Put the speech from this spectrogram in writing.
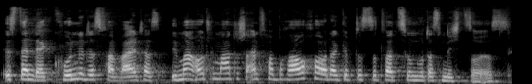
Ist denn der Kunde des Verwalters immer automatisch ein Verbraucher oder gibt es Situationen, wo das nicht so ist?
